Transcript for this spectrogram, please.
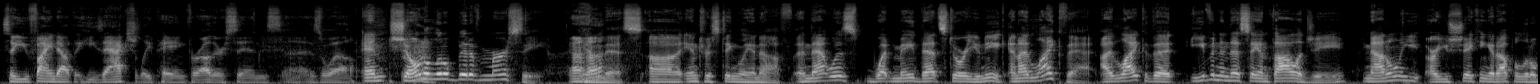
So you find out that he's actually paying for other sins uh, as well. And shown a little bit of mercy Uh-huh. in this uh, interestingly enough. And that was what made that story unique. And i like that. I like that even in this anthology not only are you shaking it up a little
